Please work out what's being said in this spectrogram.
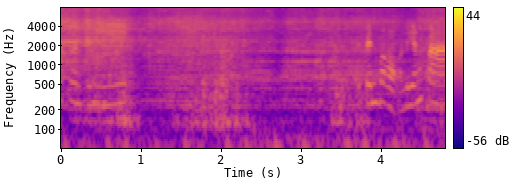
ก็เป็นตัวนี้เป็นบ่อเลี้ยงปลา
